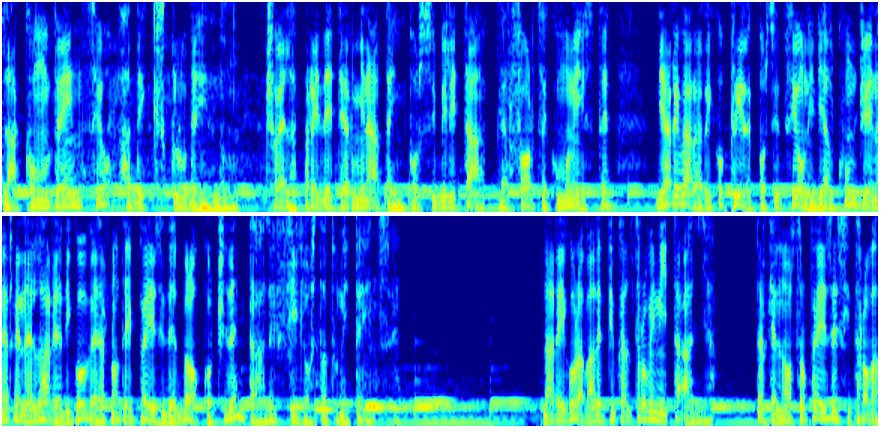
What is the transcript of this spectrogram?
La convenzio ad excludendum, cioè la predeterminata impossibilità per forze comuniste di arrivare a ricoprire posizioni di alcun genere nell'area di governo dei paesi del blocco occidentale filo statunitense. La regola vale più che altrove in Italia, perché il nostro paese si trova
